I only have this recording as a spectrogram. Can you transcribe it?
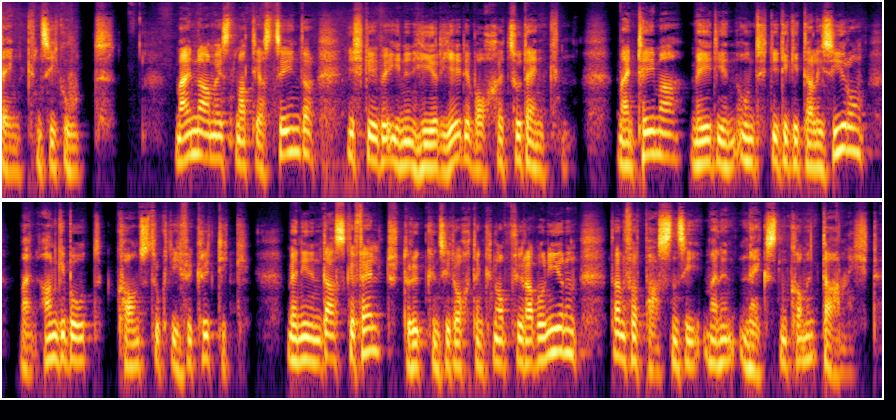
denken Sie gut. Mein Name ist Matthias Zehnder, ich gebe Ihnen hier jede Woche zu denken. Mein Thema Medien und die Digitalisierung, mein Angebot konstruktive Kritik. Wenn Ihnen das gefällt, drücken Sie doch den Knopf für Abonnieren, dann verpassen Sie meinen nächsten Kommentar nicht.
